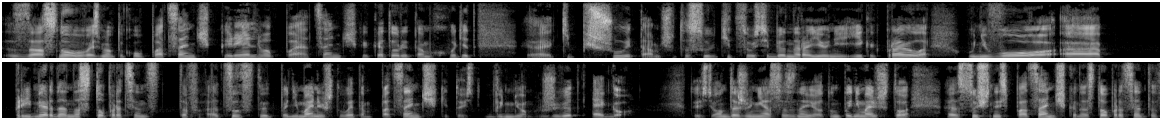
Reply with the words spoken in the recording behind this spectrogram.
за основу возьмем такого пацанчика, реального пацанчика, который там ходит, э, кипишует, там что-то суетится у себя на районе. И, как правило, у него э, примерно на 100% отсутствует понимание, что в этом пацанчике, то есть в нем, живет эго. То есть он даже не осознает. Он понимает, что э, сущность пацанчика на 100%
